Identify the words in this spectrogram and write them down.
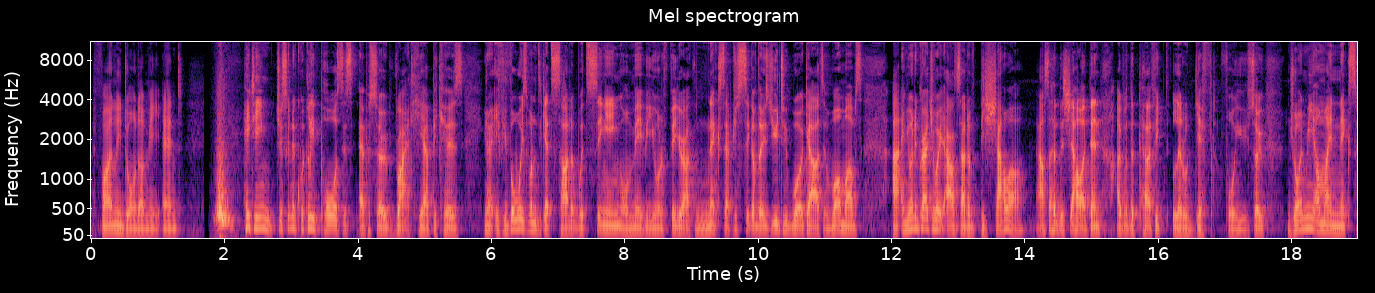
Finally dawned on me. And hey, team, just gonna quickly pause this episode right here because, you know, if you've always wanted to get started with singing, or maybe you wanna figure out the next step, you're sick of those YouTube workouts and warm ups, uh, and you wanna graduate outside of the shower, outside of the shower, then I've got the perfect little gift for you. So join me on my next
